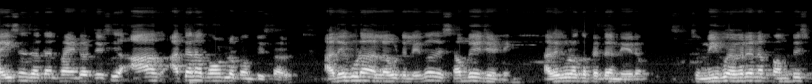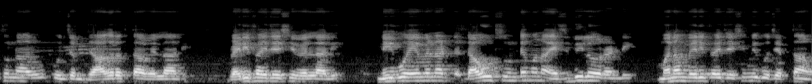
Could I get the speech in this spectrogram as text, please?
లైసెన్స్ అతను ఫైండ్ అవుట్ చేసి ఆ అతని అకౌంట్లో పంపిస్తారు. అదే కూడా అలౌడ్ లేదు అది సబ్ ఏజెంటింగ్ అది కూడా ఒక పెద్ద నేరం. సో మీకు ఎవరైనా పంపిస్తున్నారు కొంచెం జాగ్రత్త వెళ్ళాలి వెరిఫై చేసి వెళ్ళాలి. మీకు ఏమైనా డౌట్స్ ఉంటే మనం ఎస్బీలో రండి. మనం వెరిఫై చేసి మీకు చెప్తాము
